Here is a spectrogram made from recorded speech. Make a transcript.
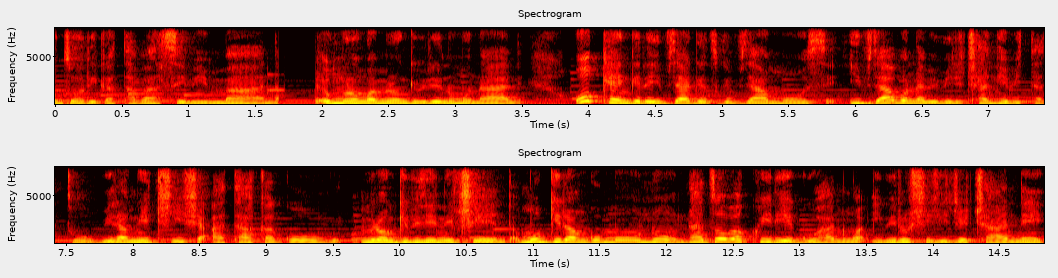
uzorigata abansi b'imana. Umurongo wa mirongo ibiri n'umunani. Ukengereye ibyagezwe bya mose ibyabona bibiri canke bitatu biramwicisha atakagongwe. Mirongo ibiri n'icenda mugira ngo umuntu ntazoba akwiriye guhanwa ibirushirije cane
